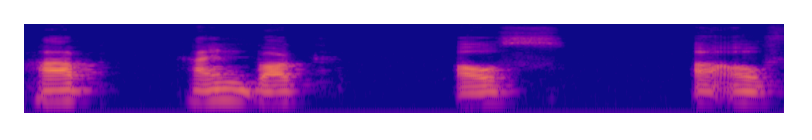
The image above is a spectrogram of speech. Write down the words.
habe keinen Bock aus, äh, auf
